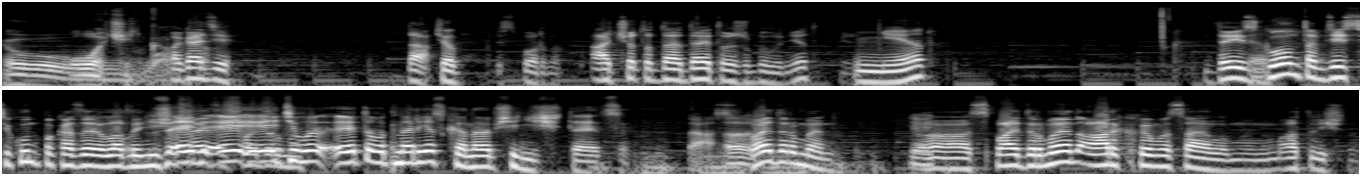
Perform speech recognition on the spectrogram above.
Очень Вау. Погоди. Да, Чё? бесспорно. А что-то до, до этого же было, нет? Нет. Days. Gone, там 10 секунд показали, ладно, не Э- считается. э- эти Spider-Man. вот- нарезка, она вообще не считается. Да, э, я- А, Spider-Man Arkham Asylum. Отлично.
